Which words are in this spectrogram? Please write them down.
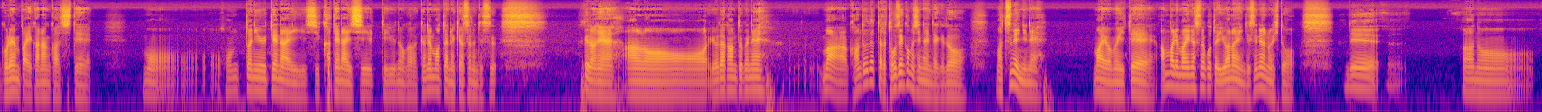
5連敗かなんかして、もう本当に打てないし勝てないしっていうのが去年もあったような気がするんです。けどね、あのー、与田監督ね、まあ、監督だったら当然かもしれないんだけど、まあ常にね、前を向いて、あんまりマイナスなこと言わないんですね、あの人。で、あのー、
